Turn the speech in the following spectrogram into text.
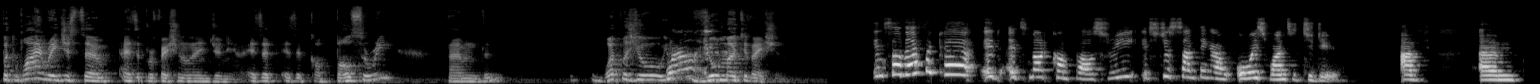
But why register as a professional engineer? Is it is it compulsory? Um, what was your well, your motivation? In South Africa, it, it's not compulsory. It's just something I always wanted to do. I've um,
